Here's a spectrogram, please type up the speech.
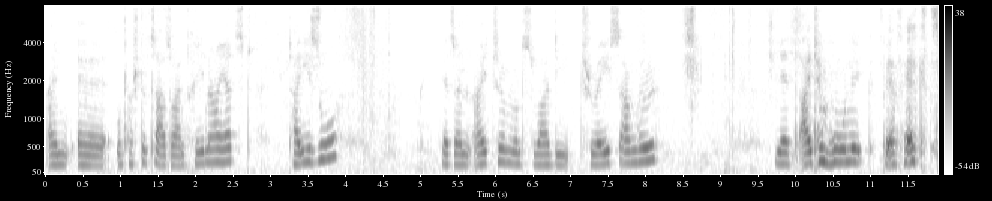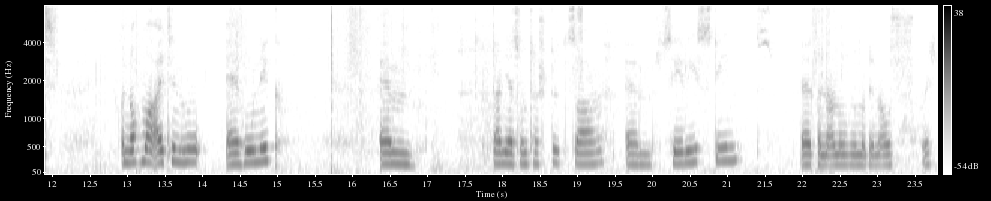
Ein äh, Unterstützer, also ein Trainer jetzt. Taiso. Jetzt ein Item und zwar die Trace Angel. Jetzt Item Honig. Perfekt. Und nochmal Item Ho äh, Honig. Ähm, dann jetzt Unterstützer ähm, Celestin. Äh, keine Ahnung, wie man den ausspricht.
